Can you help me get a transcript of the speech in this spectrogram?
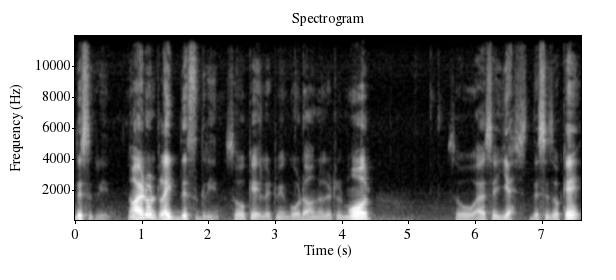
this green. Now I do not like this green. So okay let me go down a little more. So I say yes this is okay.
